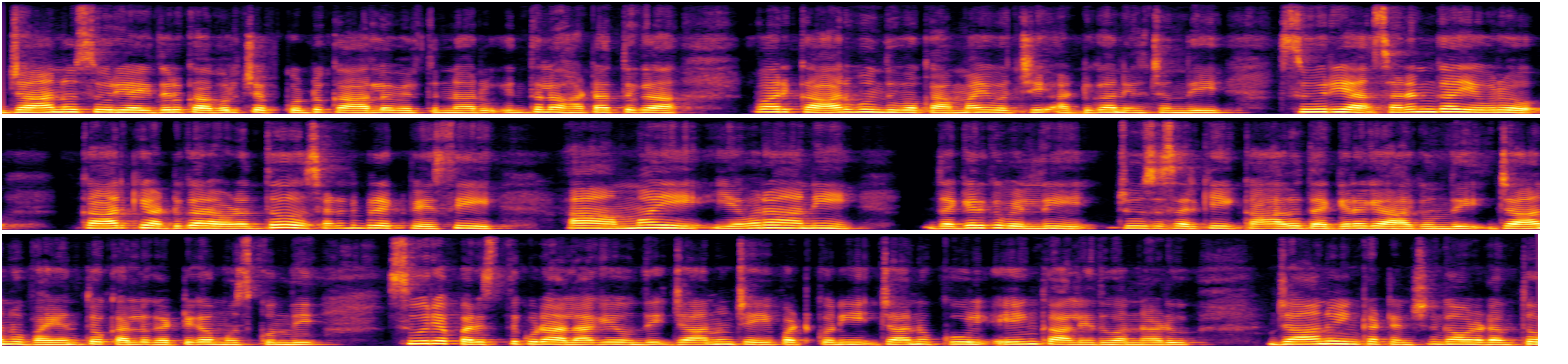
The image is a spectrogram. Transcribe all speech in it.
జాను సూర్య ఇద్దరు కబుర్లు చెప్పుకుంటూ కారులో వెళ్తున్నారు. ఇంతలో హఠాత్తుగా వారి కారు ముందు ఒక అమ్మాయి వచ్చి అడ్డుగా నిల్చుంది. సూర్య సడన్గా ఎవరో కార్కి అడ్డుగా రావడంతో సడన్ బ్రేక్ వేసి ఆ అమ్మాయి ఎవరా అని దగ్గరికి వెళ్ళి చూసేసరికి కారు దగ్గరగా ఆగింది. జాను భయంతో కళ్ళు గట్టిగా మూసుకుంది. సూర్య పరిస్థితి కూడా అలాగే ఉంది. జాను చేయి పట్టుకొని జాను కూల్ ఏం కాలేదు అన్నాడు. జాను ఇంకా టెన్షన్గా ఉండడంతో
